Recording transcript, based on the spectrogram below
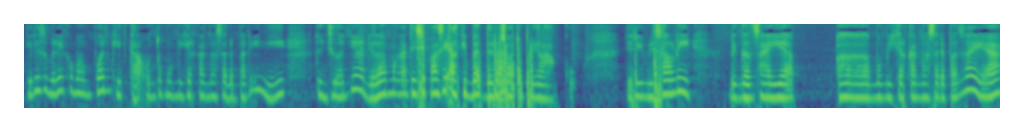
Jadi sebenarnya kemampuan kita untuk memikirkan masa depan ini tujuannya adalah mengantisipasi akibat dari suatu perilaku. Jadi misal nih dengan saya uh, memikirkan masa depan saya,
